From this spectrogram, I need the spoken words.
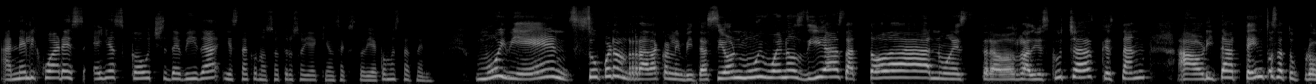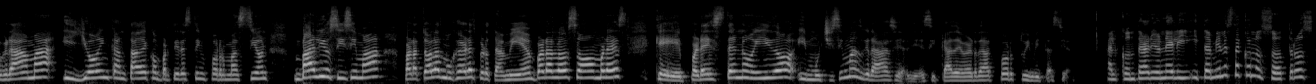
a Nelly Juárez. Ella es coach de vida y está con nosotros hoy aquí en sexto día. ¿Cómo estás, Nelly? Muy bien, súper honrada con la invitación. Muy buenos días a toda nuestros radioescuchas que están ahorita atentos a tu programa y yo encantada de compartir esta información valiosísima para todas las mujeres, pero también para los hombres que presten oído y muchísimas gracias, Jessica, de verdad por tu invitación. Al contrario, Nelly, y también está con nosotros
